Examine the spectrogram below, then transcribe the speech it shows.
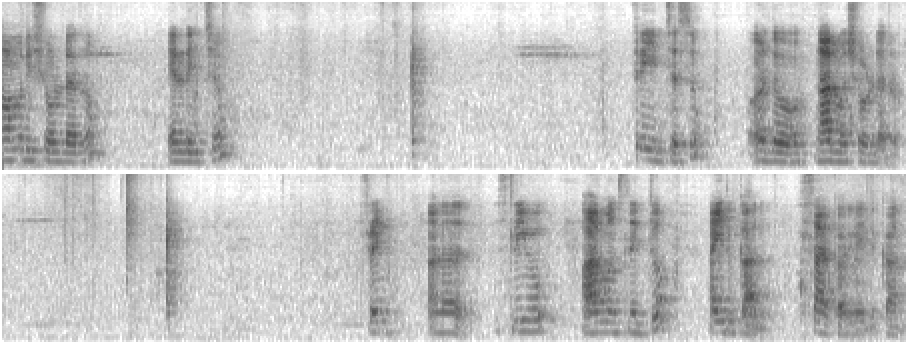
ಮಾಮೂಲಿ ಶೋಲ್ಡರು ಎರಡು ಇಂಚು. Three inches. ಅದು ನಾರ್ಮಲ್ ಶೋಲ್ಡರು. ಫ್ರಂಟ್, ಅಲ್ಲ, ಸ್ಲೀವು ಆರ್ಮನ್ಸ್ ಲೆಂತು ಐದು ಕಾಲು ಸಾಕು ಐದು ಕಾಲು.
